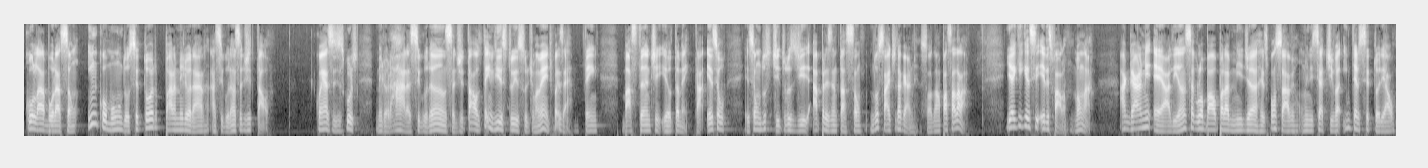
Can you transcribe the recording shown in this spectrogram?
Colaboração incomum do setor para melhorar a segurança digital. Conhece esse discurso? Melhorar a segurança digital? Tem visto isso ultimamente? Pois é, tem bastante, eu também, tá? Esse é, o, esse é um dos títulos de apresentação no site da Garmin, só dá uma passada lá. E aí o que, que esse, eles falam? Vamos lá. A Garmin é a Aliança Global para a Mídia Responsável, uma iniciativa intersetorial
